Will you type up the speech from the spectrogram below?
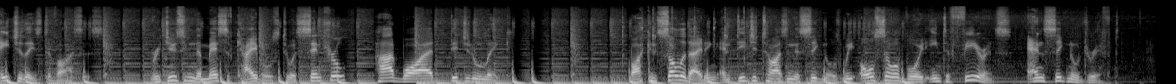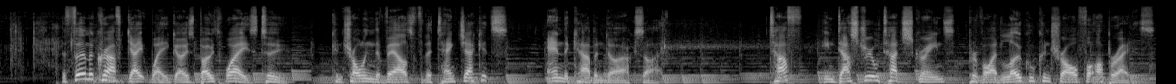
each of these devices, reducing the mess of cables to a central, hardwired digital link. By consolidating and digitising the signals, we also avoid interference and signal drift. The Fermecraft gateway goes both ways too, controlling the valves for the tank jackets and the carbon dioxide. Tough, industrial touchscreens provide local control for operators.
